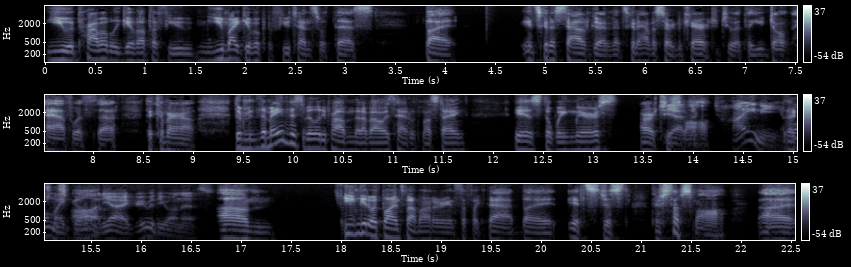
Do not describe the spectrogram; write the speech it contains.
you would probably give up a few, you might give up a few tenths with this, but it's going to sound good and it's going to have a certain character to it that you don't have with uh, the Camaro. The, the main visibility problem that I've always had with Mustang is the wing mirrors are too yeah, small. they're tiny. They're oh my small. god. Yeah, I agree with you on this. Um, you can get it with blind spot monitoring and stuff like that, but it's just they're so small. Uh,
